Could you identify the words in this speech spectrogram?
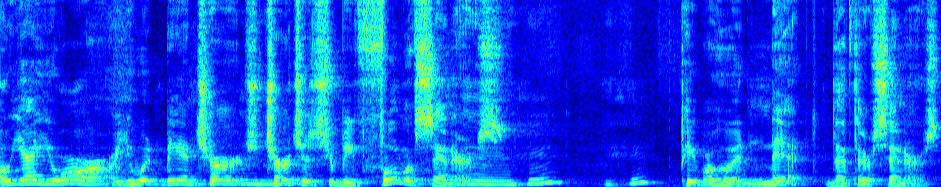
Oh yeah, you are, or you wouldn't be in church. Mm-hmm. Churches should be full of sinners. People who admit that they're sinners,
